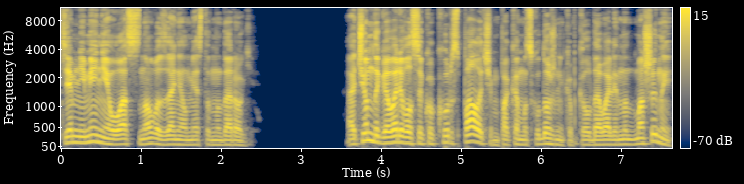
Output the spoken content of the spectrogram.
Тем не менее, УАЗ снова занял место на дороге. О чем договаривался Кокур с Палычем, пока мы с художником колдовали над машиной,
